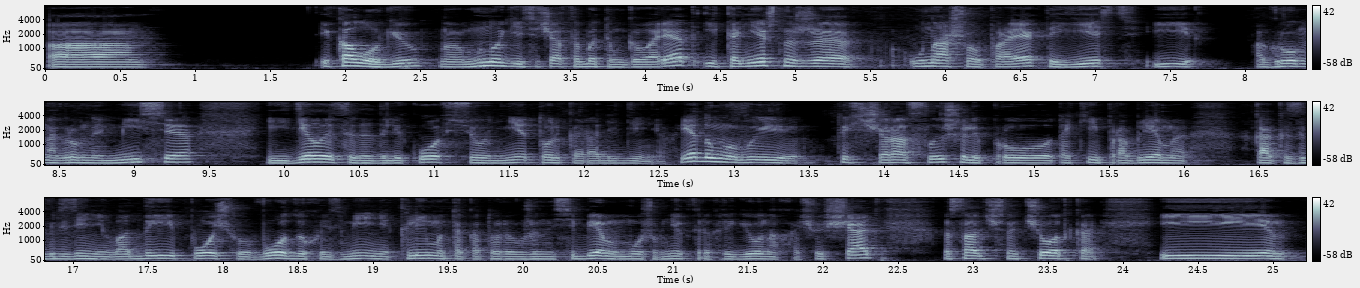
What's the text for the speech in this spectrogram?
а, экологию. Многие сейчас об этом говорят. И, конечно же, у нашего проекта есть и огромная-огромная миссия. И делается это далеко все не только ради денег. Я думаю, вы тысячи раз слышали про такие проблемы, как загрязнение воды, почвы, воздуха, изменение климата, которые уже на себе мы можем в некоторых регионах ощущать достаточно четко. И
